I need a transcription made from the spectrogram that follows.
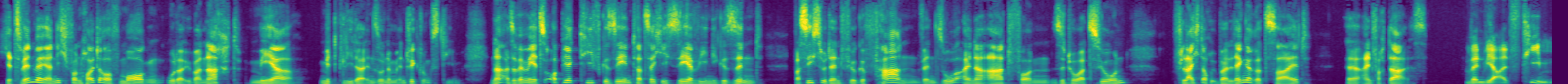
Jetzt werden wir ja nicht von heute auf morgen oder über Nacht mehr Mitglieder in so einem Entwicklungsteam. Na, also wenn wir jetzt objektiv gesehen tatsächlich sehr wenige sind, Was siehst du denn für Gefahren, wenn so eine Art von Situation vielleicht auch über längere Zeit äh, einfach da ist? Wenn wir als Team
